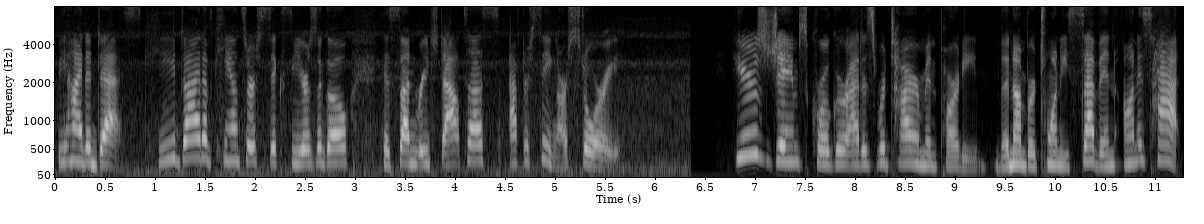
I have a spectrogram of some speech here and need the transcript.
behind a desk. He died of cancer six years ago. His son reached out to us after seeing our story. Here's James Kroger at his retirement party, the number 27 on his hat.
